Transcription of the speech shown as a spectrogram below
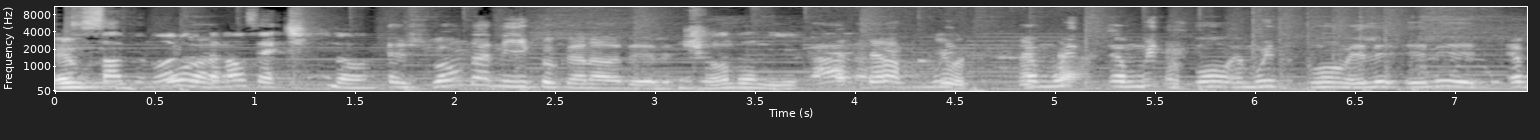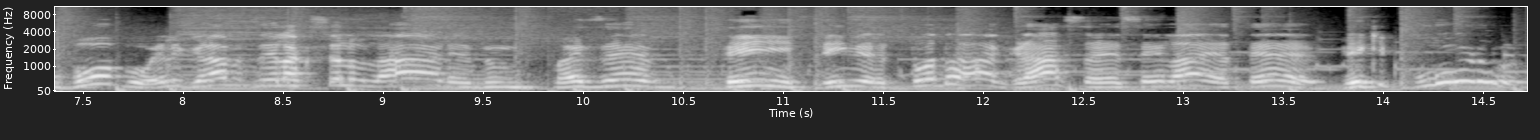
É, Tu sabe o nome do canal certinho, não? É João Danico o canal dele. João Danilo. É Cara, é muito, é né, muito, é muito bom, é muito bom. Ele, ele é bobo, ele grava, sei lá, com o celular, né, não- mas é. Tem, tem toda a graça, é, sei lá, é até meio que puro,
